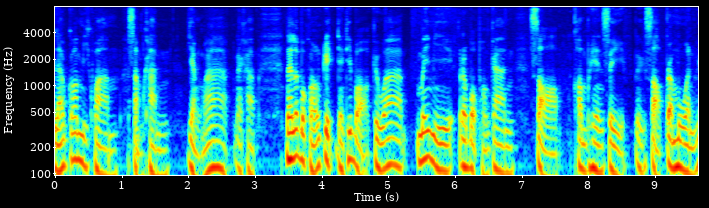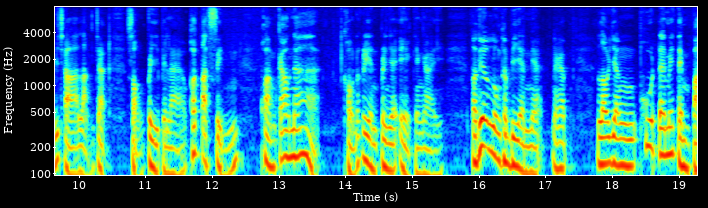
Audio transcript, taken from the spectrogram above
แล้วก็มีความสำคัญ อย่างมากนะครับ ในระบบของอังกฤษอย่างที่บอกคือว่าไม่มีระบบของการสอบ comprehensive หรือสอบประมวลวิชาหลังจาก 2 ปีไปแล้วเขาตัดสินความก้าวหน้าของนักเรียนปริญญาเอกยังไง ตอนที่เราลงทะเบียนเนี่ยนะครับเรายังพูดได้ไม่เต็มป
